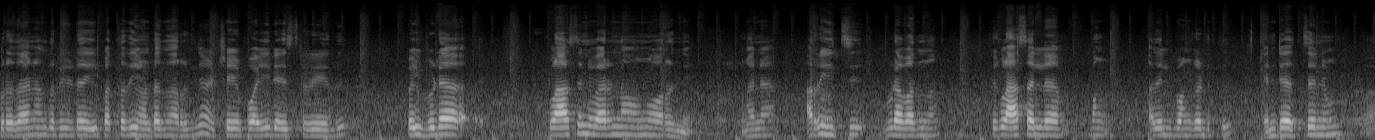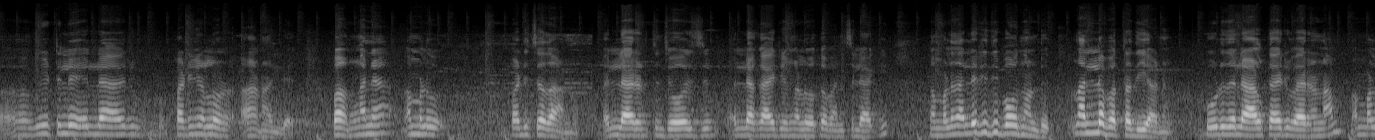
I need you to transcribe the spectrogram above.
പ്രധാനമന്ത്രിയുടെ ഈ പദ്ധതി ഉണ്ടെന്ന് അറിഞ്ഞ് അക്ഷയ പോയി രജിസ്റ്റർ ചെയ്ത് ഇപ്പോൾ ഇവിടെ ക്ലാസ്സിന് വരണമെന്ന് പറഞ്ഞ് അങ്ങനെ അറിയിച്ച് ഇവിടെ വന്ന് ക്ലാസ് എല്ലാം അതിൽ പങ്കെടുത്ത് എന്റെ അച്ഛനും വീട്ടിലെ എല്ലാവരും പണികളും ആണല്ലേ അപ്പം അങ്ങനെ നമ്മൾ പഠിച്ചതാണ്. എല്ലാവരടുത്തും ചോദിച്ചും എല്ലാ കാര്യങ്ങളും ഒക്കെ മനസ്സിലാക്കി നമ്മൾ നല്ല രീതിയിൽ പോകുന്നുണ്ട്. നല്ല പദ്ധതിയാണ്. കൂടുതൽ ആൾക്കാർ വരണം. നമ്മൾ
